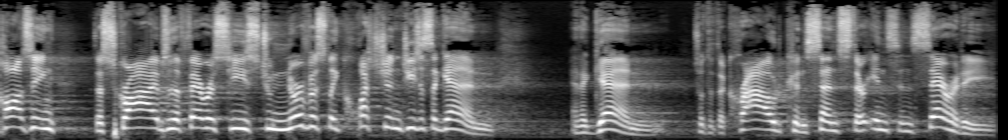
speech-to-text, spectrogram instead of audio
causing the scribes and the Pharisees to nervously question Jesus again and again so that the crowd can sense their insincerity,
